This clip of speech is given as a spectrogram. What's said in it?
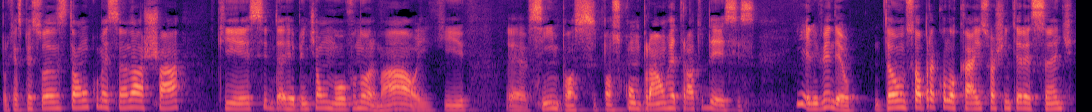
porque as pessoas estão começando a achar que esse, de repente, é um novo normal e que, é, sim, posso, posso comprar um retrato desses. E ele vendeu. Então, só para colocar isso, eu acho interessante,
